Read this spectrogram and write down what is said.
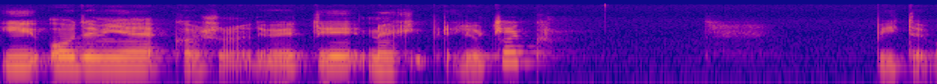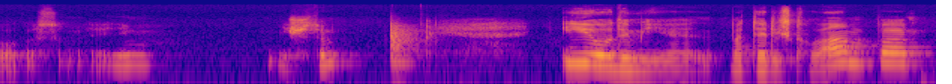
I ovdje mi je, kao što ne vidite, neki priključak. Pite Boga sam da vidimo. Ništa. I ovdje mi je baterijska lampa.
